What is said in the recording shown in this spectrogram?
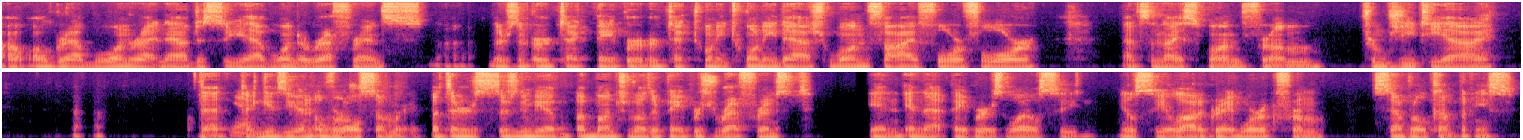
I'll, I'll, grab one right now just so you have one to reference. Uh, there's an URTeC paper, URTeC 2020 1544. That's a nice one from from GTI that, yeah. that gives you an overall summary. But there's there's going to be a, a, bunch of other papers referenced in in that paper as well. So you'll see a lot of great work from several companies.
